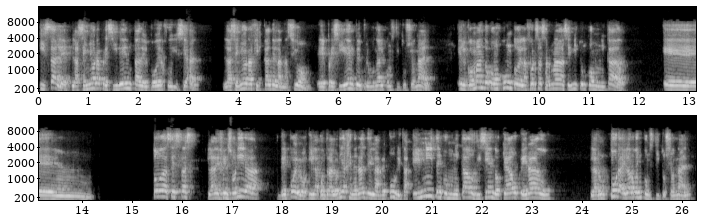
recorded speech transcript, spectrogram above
y sale la señora presidenta del Poder Judicial, la señora fiscal de la Nación, el presidente del Tribunal Constitucional, el Comando Conjunto de las Fuerzas Armadas emite un comunicado. Eh, todas estas, la Defensoría del Pueblo y la Contraloría General de la República emiten comunicados diciendo que ha operado la ruptura del orden constitucional.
